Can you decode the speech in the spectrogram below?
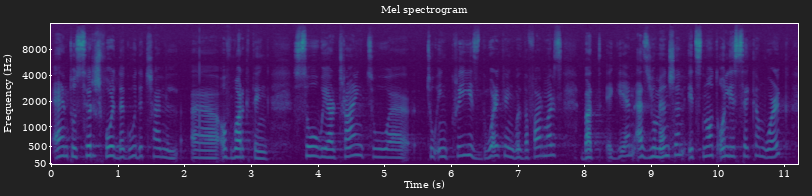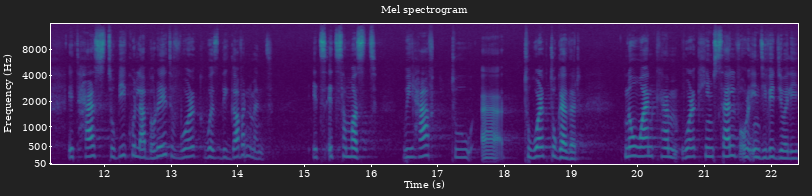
and to search for the good channel uh, of marketing. So we are trying to uh, to increase working with the farmers, but again, as you mentioned, it's not only SEKEM work, it has to be collaborative work with the government. It's, it's a must. We have to, uh, to work together. No one can work himself or individually.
